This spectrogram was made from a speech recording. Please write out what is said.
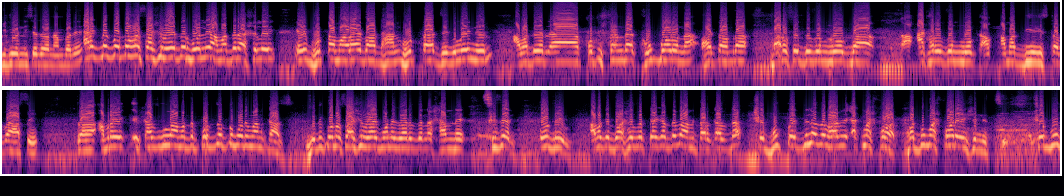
ভিডিও নিচে দেওয়া নাম্বারে আরেকটা কথা আমার চাষি ভাইদের বলি আমাদের আসলে এই ভুট্টা মারায় বা ধান ভুট্টা যেগুলোই নেন আমাদের আহ, প্রতিষ্ঠানটা খুব বড় না হয়তো আমরা বারো চোদ্দ জন লোক বা আঠারো জন লোক আমার দিয়ে স্টাফে আছে। তা আমরা এই- কাজগুলো আমাদের পর্যাপ্ত পরিমাণ কাজ। যদি কোনো চাষি ভাই মনে করে যে না সামনে সিজন অগ্রিম আমাকে দশ হাজার টাকা দেবে আমি তার কাজটা সে বুক করে দিলে যে ভাই আমি এক মাস পর বা দু মাস পরে এসে নিচ্ছি। সে বুক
